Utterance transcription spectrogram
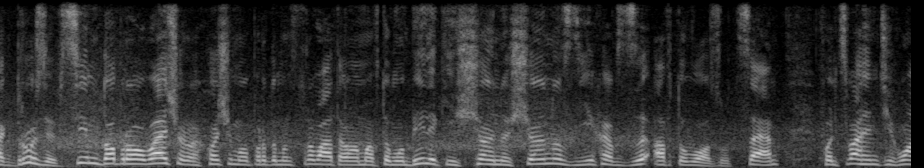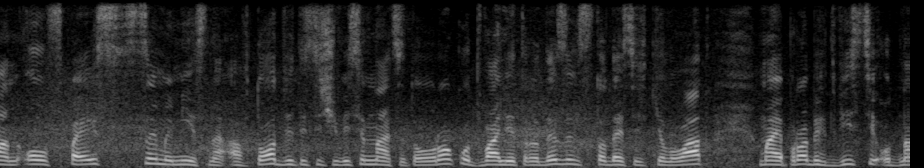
Так, друзі, всім доброго вечора. Хочемо продемонструвати вам автомобіль, який щойно щойно з'їхав з автовозу. Це Volkswagen Tiguan Allspace, 7-місне авто 2018 року, 2 літри дизель, 110 кВт, має пробіг 201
